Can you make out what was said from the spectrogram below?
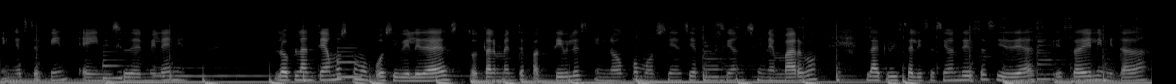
en este fin e inicio del milenio. Lo planteamos como posibilidades totalmente factibles y no como ciencia ficción. Sin embargo, la cristalización de estas ideas está delimitada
